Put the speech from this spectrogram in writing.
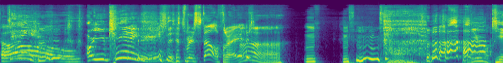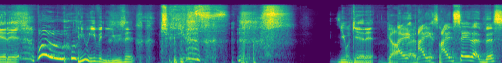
Oh. Are you kidding me? it's for stealth, right? Huh. you get it. Woo! Can you even use it? you get it. God. I, I I'd say that this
